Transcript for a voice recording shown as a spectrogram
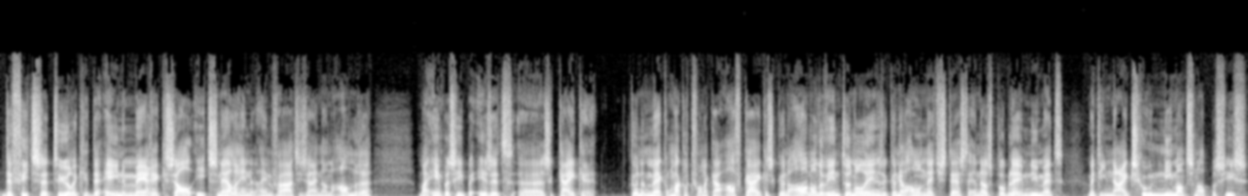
de fietsen, tuurlijk. De ene merk zal iets sneller in een innovatie zijn dan de andere. Maar in principe is het. ze kijken. Kunnen makkelijk van elkaar afkijken. Ze kunnen allemaal de windtunnel in. Ze kunnen Ja. allemaal netjes testen. En dat is het probleem nu met, met die Nike-schoen. Niemand snapt precies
